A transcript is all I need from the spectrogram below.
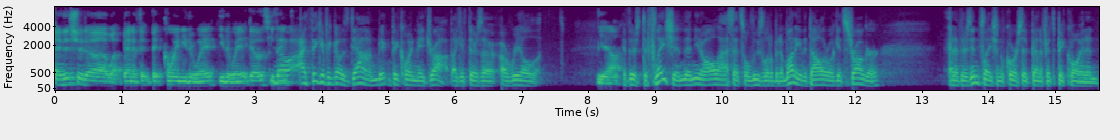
And this should uh, what benefit Bitcoin either way? Either way it goes, you think? no, think? I think if it goes down, Bitcoin may drop. Like if there's a, a real yeah. If there's deflation, then you know all assets will lose a little bit of money, and the dollar will get stronger. And if there's inflation, of course, it benefits Bitcoin and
